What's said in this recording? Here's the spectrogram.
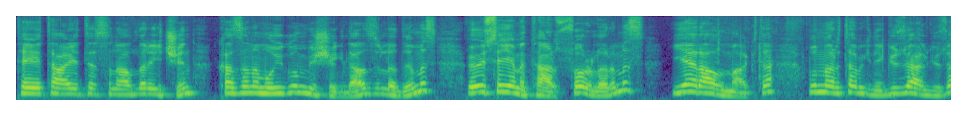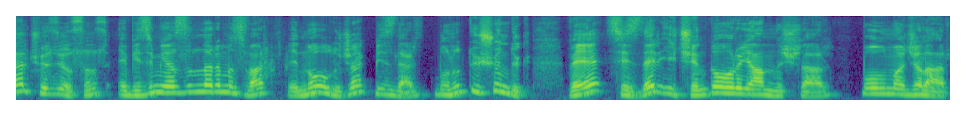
TYT sınavları için kazanım uygun bir şekilde hazırladığımız ÖSYM tarzı sorularımız yer almakta. Bunları tabii ki de güzel güzel çözüyorsunuz. E bizim yazılılarımız var. E ne olacak? Bizler bunu düşündük. Ve sizler için doğru yanlışlar, bulmacalar,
